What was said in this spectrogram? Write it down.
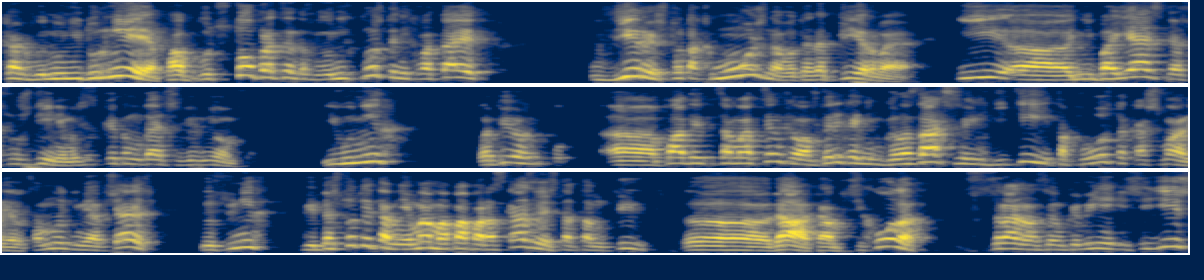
как бы, ну, не дурнее, по, вот сто процентов, у них просто не хватает веры, что так можно, вот это первое, и э, не боязнь осуждения. Мы сейчас к этому дальше вернемся. И у них, во-первых, э, падает самооценка, во-вторых, они в глазах своих детей, это просто кошмар. Я вот со многими общаюсь, то есть у них, говорит, да что ты там мне мама, папа рассказываешь, а там ты, э, да, там психолог, в сраном своем кабинете сидишь,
